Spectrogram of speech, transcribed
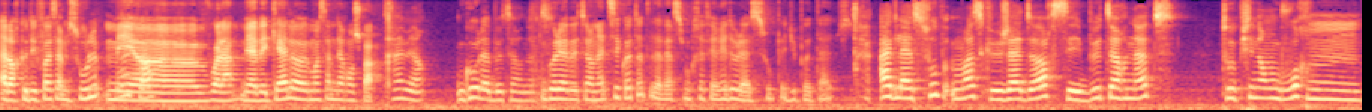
Alors que des fois ça me saoule, mais euh, voilà. Mais avec elle, euh, moi ça me dérange pas. Très bien. Go la butternut. Go la butternut. C'est quoi toi ta version préférée de la soupe et du potage? Ah, de la soupe, moi ce que j'adore c'est butternut, topinambour, Hmm,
